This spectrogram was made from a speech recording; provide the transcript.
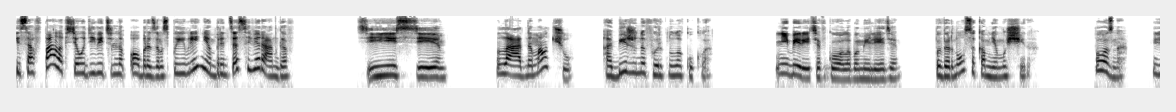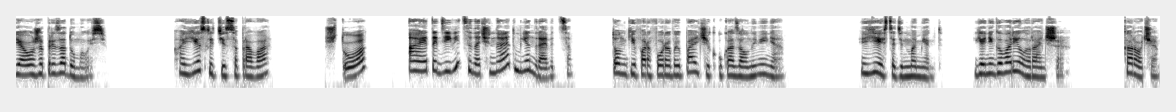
И совпало все удивительным образом с появлением принцессы Верангов. «Тисси!» «Ладно, молчу», — обиженно фыркнула кукла. «Не берите в голову, миледи», — повернулся ко мне мужчина. «Поздно, я уже призадумалась. А если Тисса права, «Что?» «А эта девица начинает мне нравиться». Тонкий фарфоровый пальчик указал на меня. Есть один момент. Я не говорила раньше. Короче,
